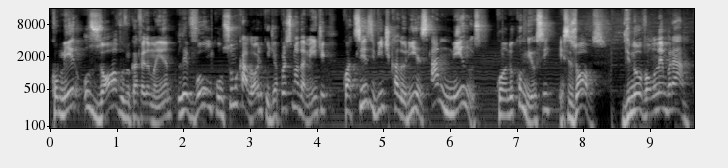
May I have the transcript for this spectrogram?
Comer os ovos no café da manhã levou um consumo calórico de aproximadamente 420 calorias a menos quando comeu-se esses ovos. De novo, vamos lembrar,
